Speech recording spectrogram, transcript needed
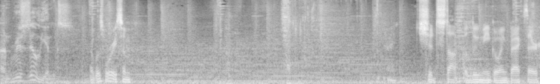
and resilience. That was worrisome. I should stop Illumi going back there.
